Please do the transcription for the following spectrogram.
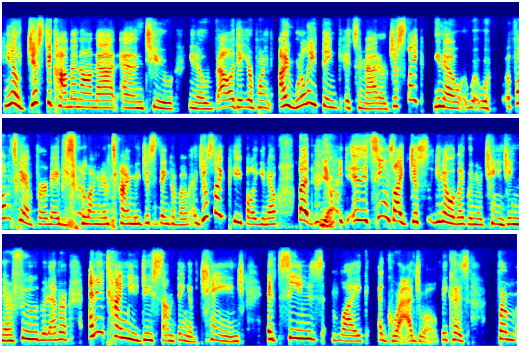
you know, just to comment on that and to, you know, validate your point, I really think it's a matter, just like, you know, w- w- once we have fur babies for long enough time, we just think of them just like people, you know, but Yeah. it, it seems like just, you know, like when you're changing their food, whatever, anytime you do something of change, it seems like a gradual because from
